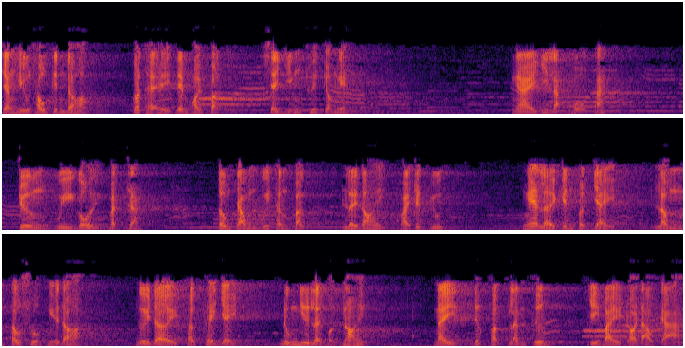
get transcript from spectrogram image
chẳng hiểu thấu kinh đó, có thể đem hỏi phật, sẽ diễn thuyết cho nghe. Ngài di lặc bồ tát, trường quy gối bạch rằng, tôn trọng quý thần phật, lời nói phải rất vui. Nghe lời kinh phật dạy, lòng thấu suốt nghĩa đó người đời thật thế vậy? Đúng như lời phật nói. Nay đức phật lành thương, chỉ bày rõ đạo cả.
